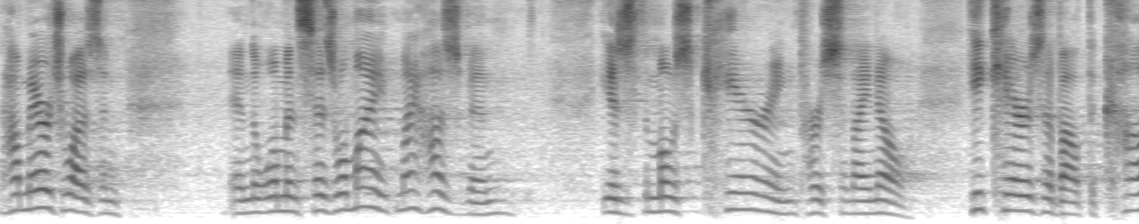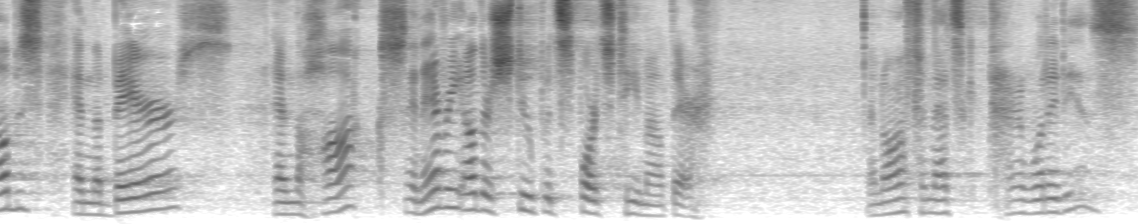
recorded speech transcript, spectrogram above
how marriage was, and, and the woman says, Well, my, my husband is the most caring person I know. He cares about the Cubs and the Bears and the Hawks and every other stupid sports team out there. And often that's kind of what it is.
